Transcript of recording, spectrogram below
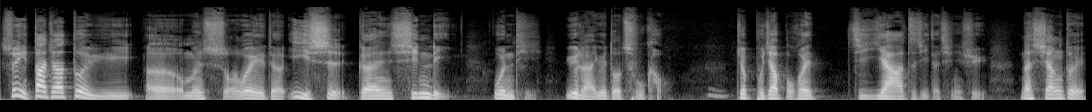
所以大家对于呃我们所谓的意识跟心理问题越来越多出口，嗯就不叫不会积压自己的情绪。那相对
